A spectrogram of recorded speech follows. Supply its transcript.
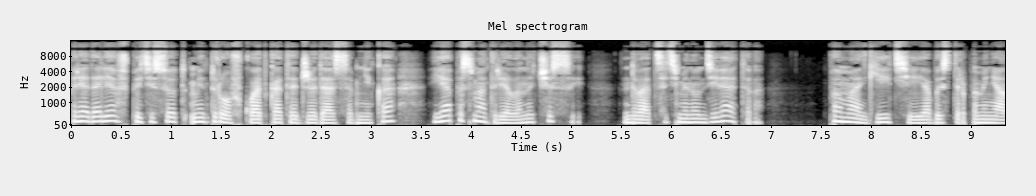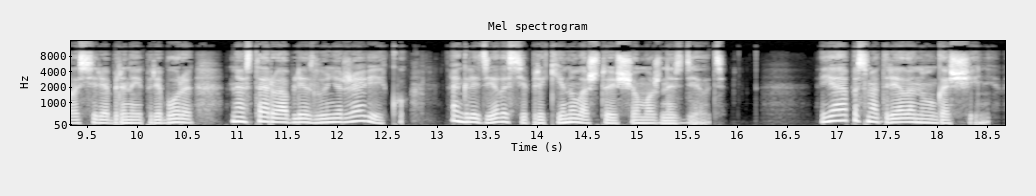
Преодолев пятисотметровку от коттеджа до особняка, я посмотрела на часы. Двадцать минут девятого. «Помогите!» Я быстро поменяла серебряные приборы на старую облезлую нержавейку, огляделась и прикинула, что еще можно сделать. Я посмотрела на угощение.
